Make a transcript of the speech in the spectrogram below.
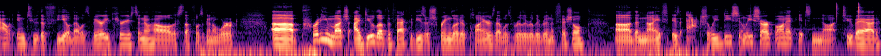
out into the field. I was very curious to know how all this stuff was going to work. Uh, pretty much i do love the fact that these are spring loaded pliers. That was really really beneficial uh, the knife is actually decently sharp on it. It's not too bad,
